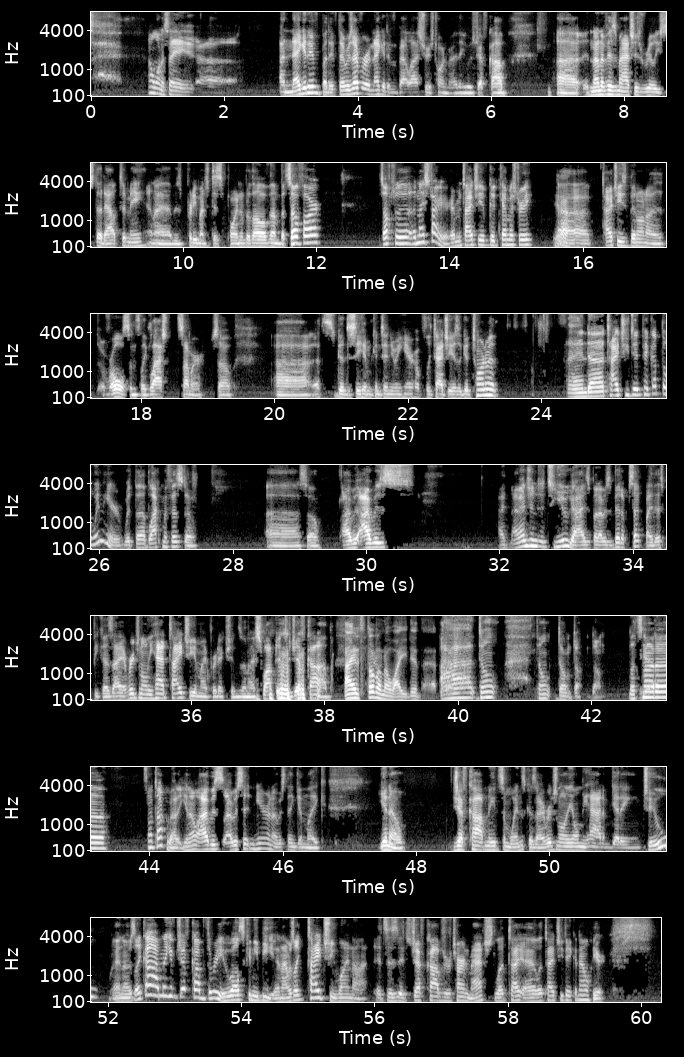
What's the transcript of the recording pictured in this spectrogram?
I don't want to say uh, a negative, but if there was ever a negative about last year's tournament, I think it was Jeff Cobb. Uh, none of his matches really stood out to me, and I was pretty much disappointed with all of them. But so far, it's off to a nice start here. Him and Taichi have good chemistry. Yeah. Uh, Taichi's been on a, a roll since like last summer, so uh, that's good to see him continuing here. Hopefully, Taichi has a good tournament. And uh, Taichi did pick up the win here with uh, Black Mephisto. Uh, so I was. I, I mentioned it to you guys, but I was a bit upset by this because I originally had Taichi in my predictions and I swapped it to Jeff Cobb. I still don't know why you did that. Uh don't don't don't don't don't. Let's not uh let's not talk about it. You know, I was I was sitting here and I was thinking like, you know, Jeff Cobb needs some wins because I originally only had him getting two, and I was like, oh, I'm gonna give Jeff Cobb three. Who else can he beat? And I was like, Taichi, why not? It's his, it's Jeff Cobb's return match. Let Tai uh, let Taichi take an L here.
